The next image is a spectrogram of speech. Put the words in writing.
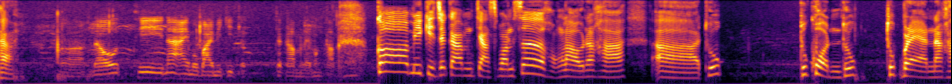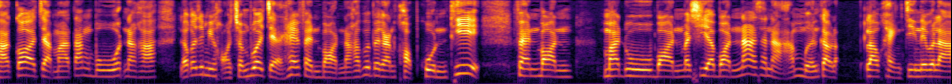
ค่ะ แล้วที่หน้าไอโมบายมีกิจกรรมอะไรบ้างครับ ก็มีกิจกรรมจากสปอนเซอร์ของเรานะคะทุกทุกคนทุกทุกแบรนด์นะคะก็จะมาตั้งบูธนะคะ แล้วก็จะมีของชํำร่วยแจกให้แฟนบอลนะคะ เพื่อเป็นการขอบคุณที่แฟนบอลมาดูบอลมาเชียร์บอลหน้าสนามเหมือนกับเราแข่งจริงในเวลา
